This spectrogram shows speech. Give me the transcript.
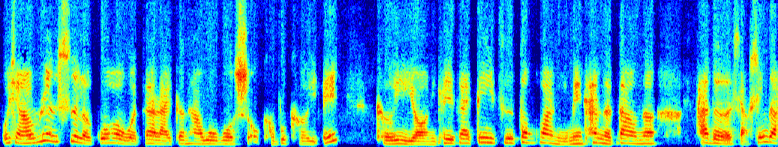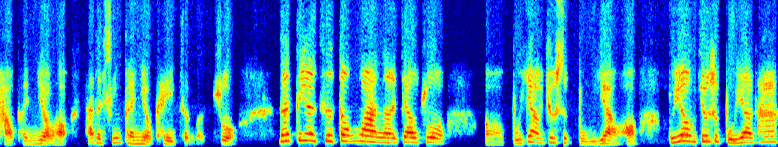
我想要认识了过后，我再来跟他握握手，可不可以？诶，可以哦，你可以在第一支动画里面看得到呢，他的小新的好朋友哈，他的新朋友可以怎么做？那第二支动画呢，叫做呃不要就是不要哈，不要就是不要他。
